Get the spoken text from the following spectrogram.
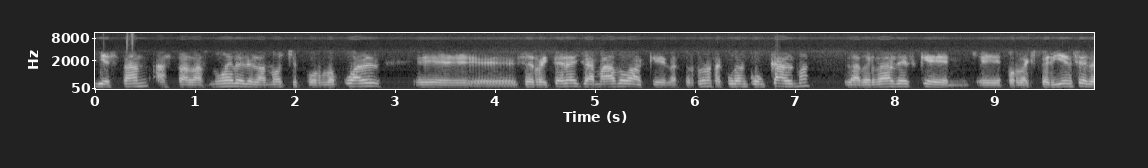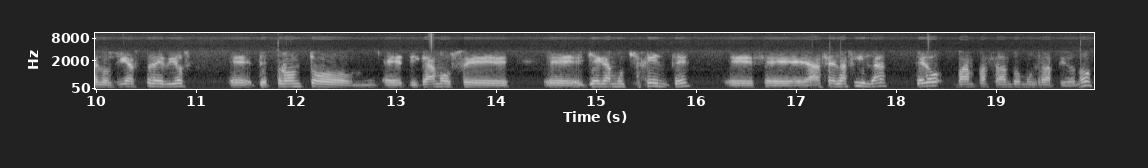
y están hasta las 9 de la noche, por lo cual eh, se reitera el llamado a que las personas acudan con calma. La verdad es que eh, por la experiencia de los días previos, de pronto, digamos, eh, llega mucha gente, eh, se hace la fila, pero van pasando muy rápido, ¿no?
